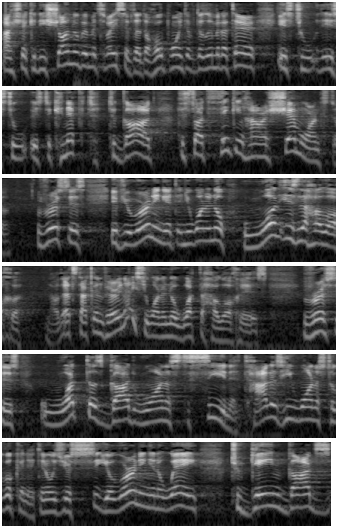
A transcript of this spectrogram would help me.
that the whole point of the limit is to is to is to connect to God to start thinking how Hashem wants to versus if you're learning it and you want to know what is the halacha. Now that's talking very nice. You want to know what the halacha is. Versus what does God want us to see in it? How does He want us to look in it? You know, is you're you're learning in a way to gain God's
